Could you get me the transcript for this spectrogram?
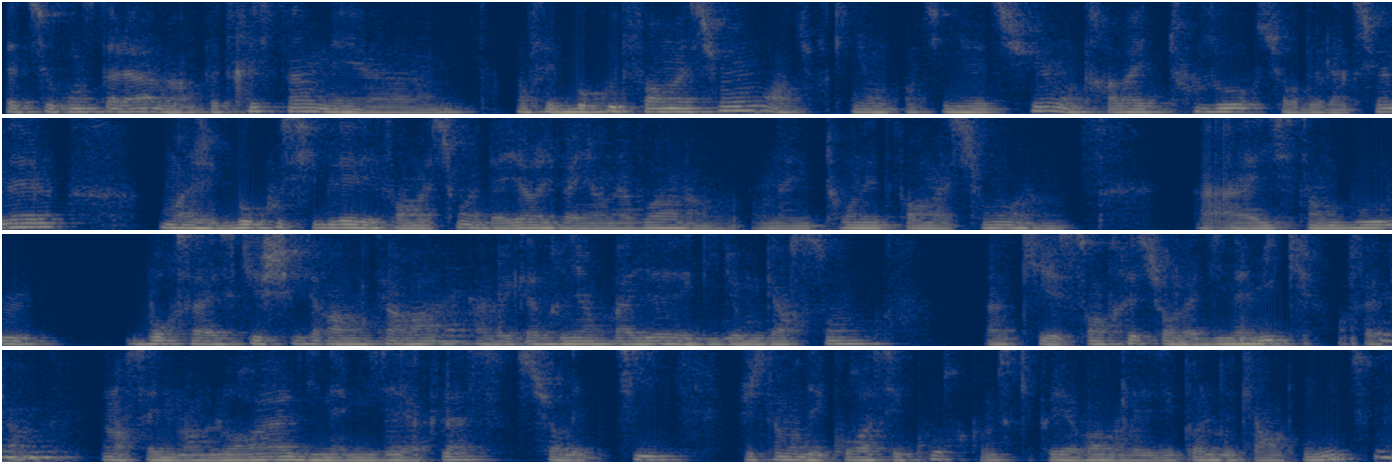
Peut-être ce constat-là, un peu triste, hein, mais euh, on fait beaucoup de formations. En Turquie, on continue là-dessus. On travaille toujours sur de l'actionnel. Moi, j'ai beaucoup ciblé les formations, et d'ailleurs, il va y en avoir. On a une tournée de formation à Istanbul Bourse Eskişehir à Ankara avec Adrien Payet et Guillaume Garçon, euh, qui est centré sur la dynamique, en fait, hein. mhm. l'enseignement de l'oral, dynamiser la classe sur des petits, justement des cours assez courts, comme ce qu'il peut y avoir dans les écoles de 40 minutes. Mhm.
